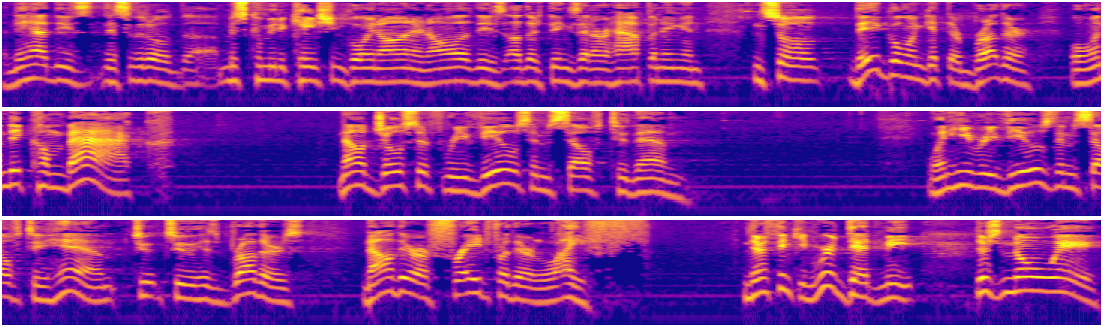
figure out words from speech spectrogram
And they had these, this little uh, miscommunication going on and all of these other things that are happening. And, and so they go and get their brother. Well, when they come back, now Joseph reveals himself to them. When he reveals himself to him, to, to his brothers, now they're afraid for their life. And they're thinking, we're dead meat. There's no way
